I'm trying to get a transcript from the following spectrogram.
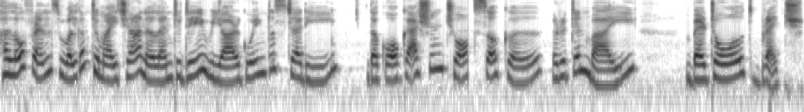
Hello friends, welcome to my channel and today we are going to study the Caucasian Chalk Circle written by Bertolt Brecht.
